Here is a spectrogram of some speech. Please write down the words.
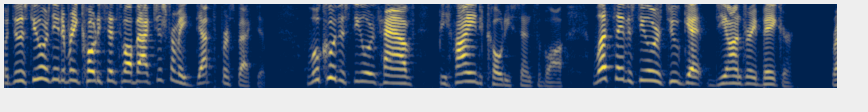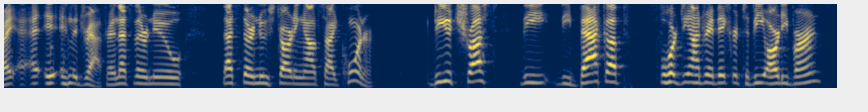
But do the Steelers need to bring Coty Sensabaugh back just from a depth perspective? Look who the Steelers have behind Coty Sensabaugh. Let's say the Steelers do get DeAndre Baker, right, in the draft, right? And that's their new that's their new starting outside corner. Do you trust the the backup for DeAndre Baker to be Artie Burns,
